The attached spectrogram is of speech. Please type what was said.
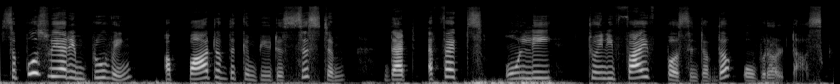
Suppose we are improving a part of the computer system that affects only 25 percent of the overall task.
